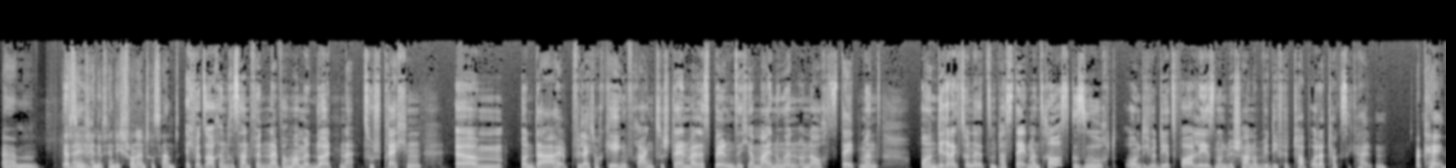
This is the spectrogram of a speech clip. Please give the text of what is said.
Ähm, deswegen fände ich, fänd ich schon interessant. Ich würde es auch interessant finden, einfach mal mit Leuten zu sprechen. Ähm, und da halt vielleicht auch Gegenfragen zu stellen, weil es bilden sich ja Meinungen und auch Statements. Und die Redaktion hat jetzt ein paar Statements rausgesucht und ich würde die jetzt vorlesen und wir schauen, ob wir die für top oder toxic halten. Okay.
